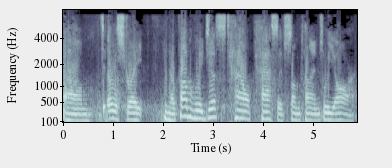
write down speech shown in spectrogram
um, to illustrate you know, probably just how passive sometimes we are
